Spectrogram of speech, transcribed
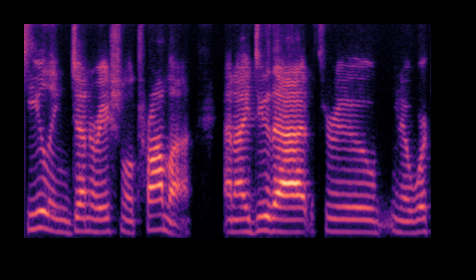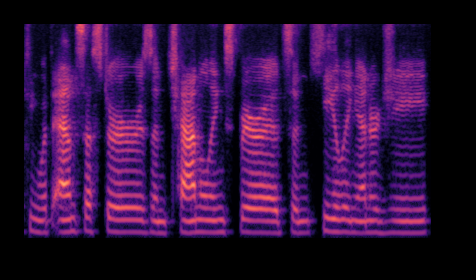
healing generational trauma. And I do that through, you know, working with ancestors and channeling spirits and healing energy.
